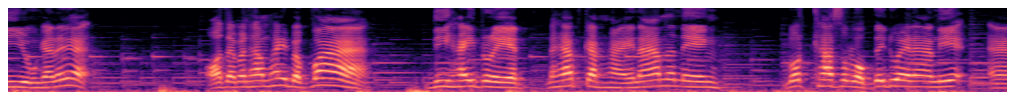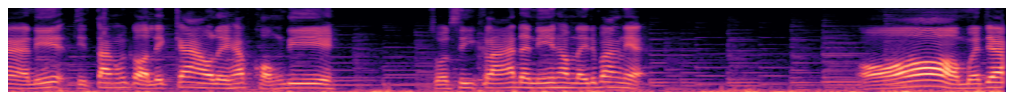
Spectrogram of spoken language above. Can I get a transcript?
ดีอยู่เหมือนกันนะเนี่ย อ๋อแต่มันทำให้แบบว่าดีไฮเดรตนะครับกระหายน้ำนั่นเอง ลดค่าสลบได้ด้วยนะอันนี้ อ่าอันนี้ติดตั้งไว้ก่อนเลขเก้าเลยครับของดี ส่วนซีกลาสอันนี้ทำอะไรได้บ้างเนี่ย อ๋อ เหมือนจะ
